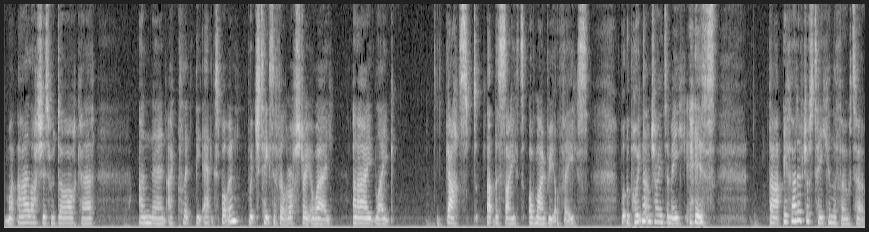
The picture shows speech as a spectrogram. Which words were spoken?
my eyelashes were darker, and then I clicked the X button, which takes the filter off straight away, and I like gasped at the sight of my real face. But the point that I'm trying to make is that if I'd have just taken the photo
